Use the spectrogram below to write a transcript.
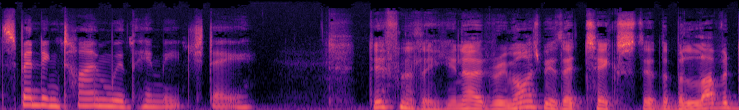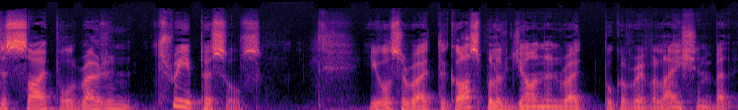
spending time with Him each day. Definitely. You know, it reminds me of that text that the beloved disciple wrote in three epistles. He also wrote the Gospel of John and wrote the book of Revelation. But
